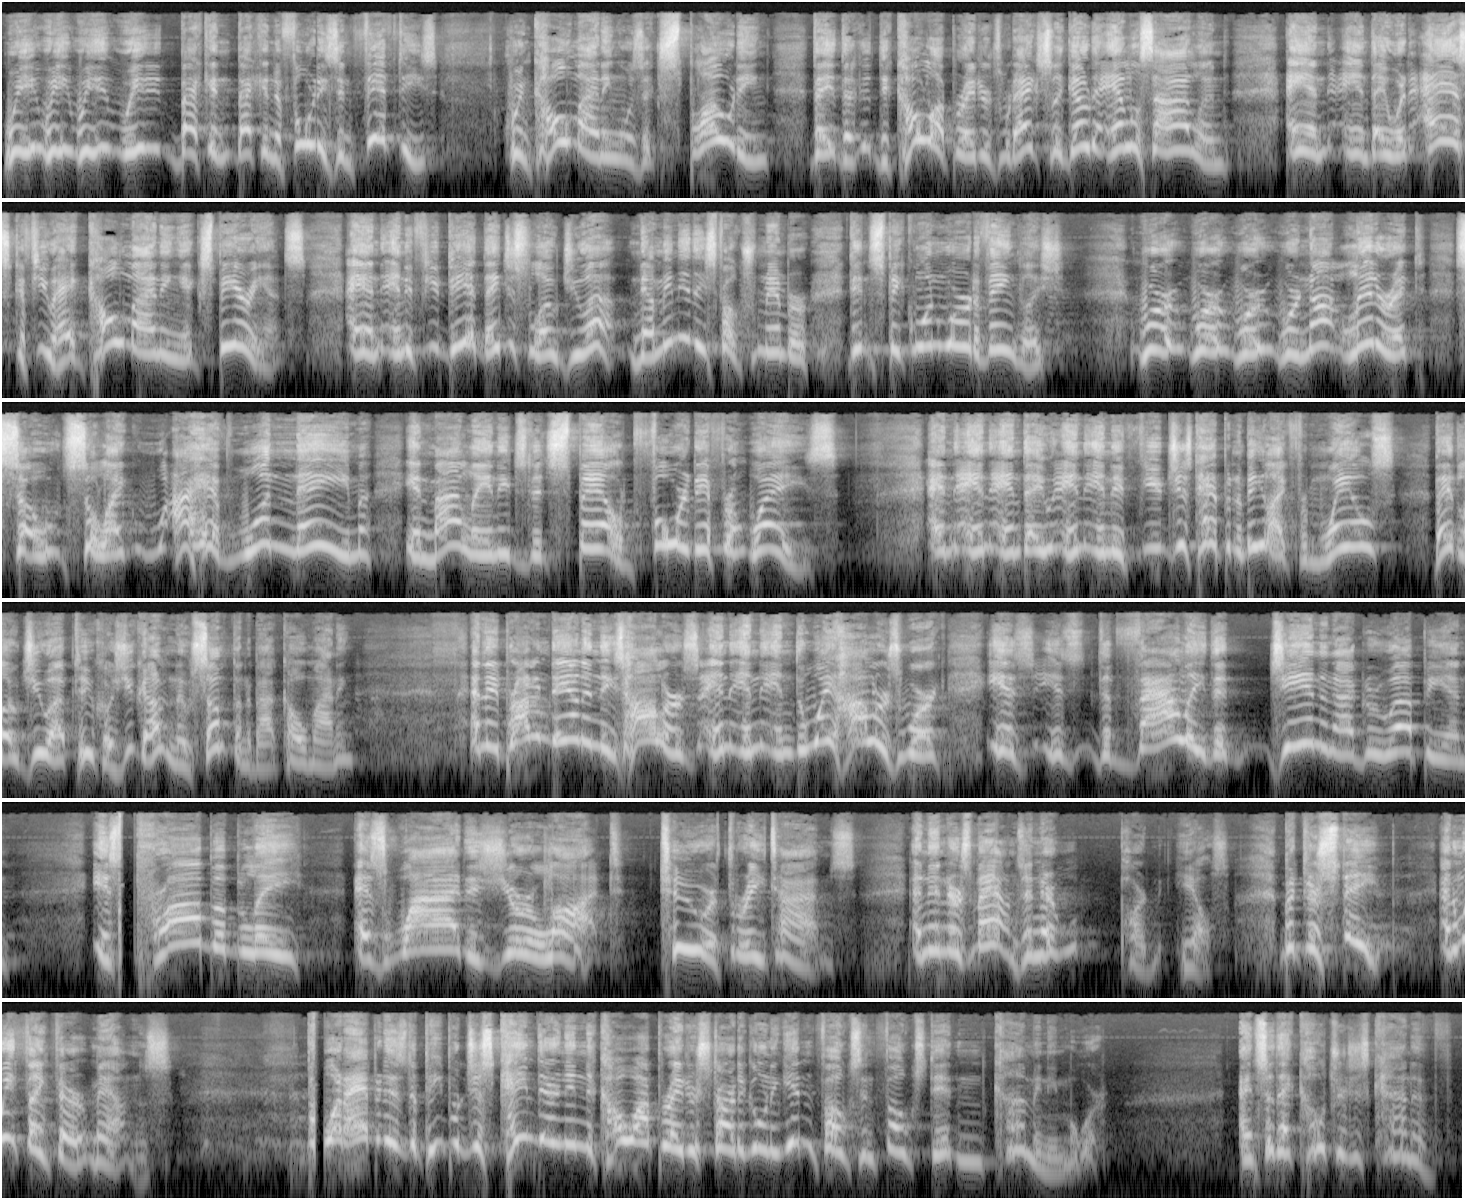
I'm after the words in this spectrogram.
We, we, we, we back in back in the 40s and 50s, when coal mining was exploding, they, the, the coal operators would actually go to Ellis Island and, and they would ask if you had coal mining experience. And, and if you did, they just load you up. Now, many of these folks, remember, didn't speak one word of English. We're, we're, we're, we're not literate. So, so, like, I have one name in my lineage that's spelled four different ways. And, and, and, they, and, and if you just happen to be like from Wales, They'd load you up too because you got to know something about coal mining. And they brought them down in these hollers. And, and, and the way hollers work is, is the valley that Jan and I grew up in is probably as wide as your lot two or three times. And then there's mountains and there, pardon me, hills. But they're steep. And we think they're mountains. But what happened is the people just came there, and then the co operators started going and getting folks, and folks didn't come anymore. And so that culture just kind of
